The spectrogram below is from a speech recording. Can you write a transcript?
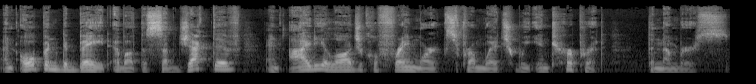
an open debate about the subjective and ideological frameworks from which we interpret the numbers.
